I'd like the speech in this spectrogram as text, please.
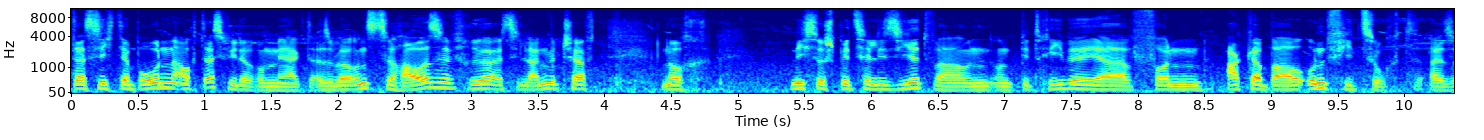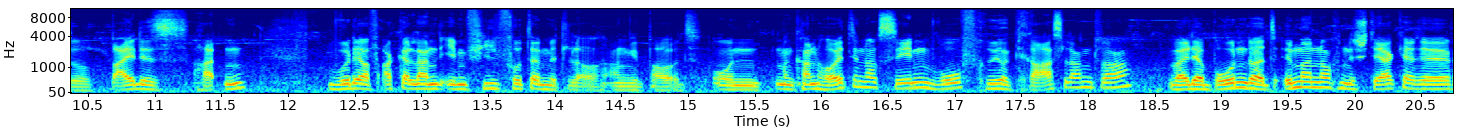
dass sich der Boden auch das wiederum merkt. Also bei uns zu Hause, früher als die Landwirtschaft noch nicht so spezialisiert war und, und Betriebe ja von Ackerbau und Viehzucht, also beides hatten, wurde auf Ackerland eben viel Futtermittel auch angebaut. Und man kann heute noch sehen, wo früher Grasland war, weil der Boden dort immer noch eine stärkere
